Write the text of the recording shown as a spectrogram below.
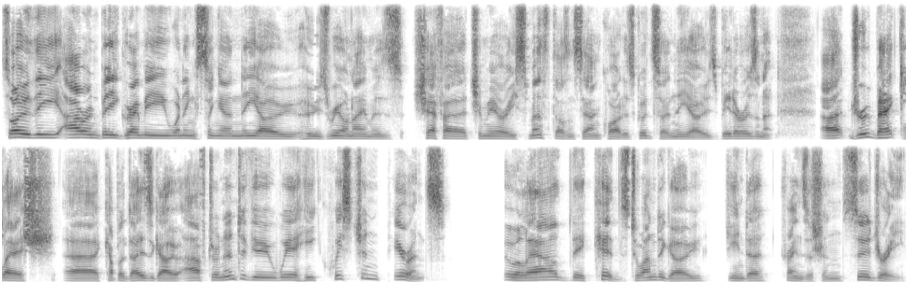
So the R&B Grammy-winning singer Ne-Yo, whose real name is Shaffer Chimere Smith, doesn't sound quite as good, so Ne-Yo's better, isn't it? Uh, drew backlash uh, a couple of days ago after an interview where he questioned parents who allowed their kids to undergo gender transition surgery.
